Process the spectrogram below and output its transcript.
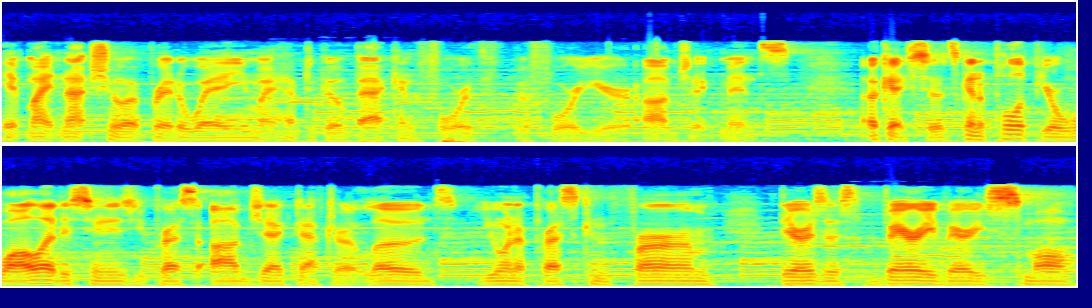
It might not show up right away, you might have to go back and forth before your object mints. Okay, so it's going to pull up your wallet as soon as you press object after it loads. You want to press confirm. There is a very, very small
